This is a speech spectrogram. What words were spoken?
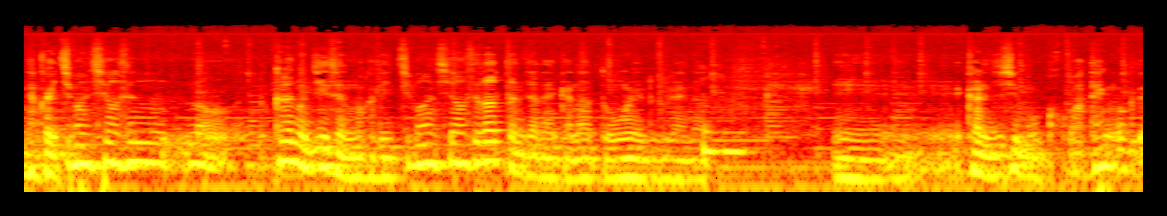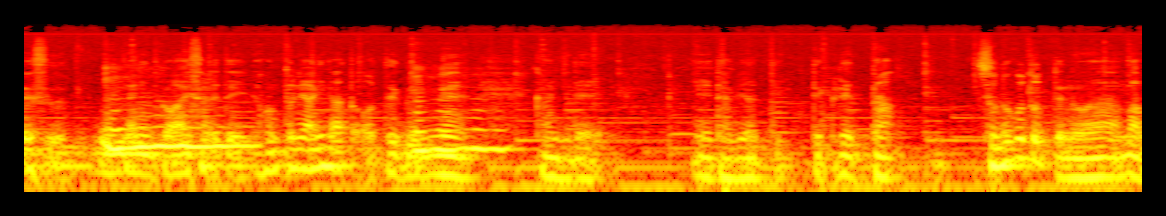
なんか一番幸せの彼の人生の中で一番幸せだったんじゃないかなと思えるぐらいな。うんえー彼自身もここは天国です。みんなにこう愛されて本当にありがとうっていうね、うん感じで、えー旅立っていってくれた。そのことっていうのは、ま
